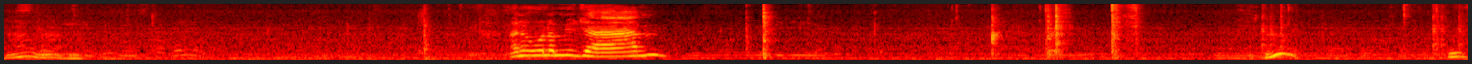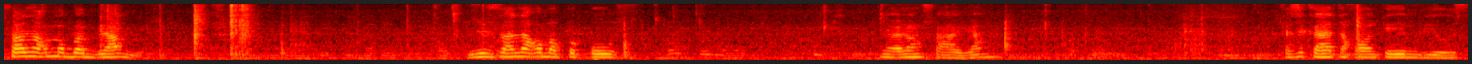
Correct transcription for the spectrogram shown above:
Mm. Ano ulam nyo dyan? Hmm? Sana ako mabablog. Sana ako magpo-post. Nga lang sayang. Kasi kahit na konti yung views,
